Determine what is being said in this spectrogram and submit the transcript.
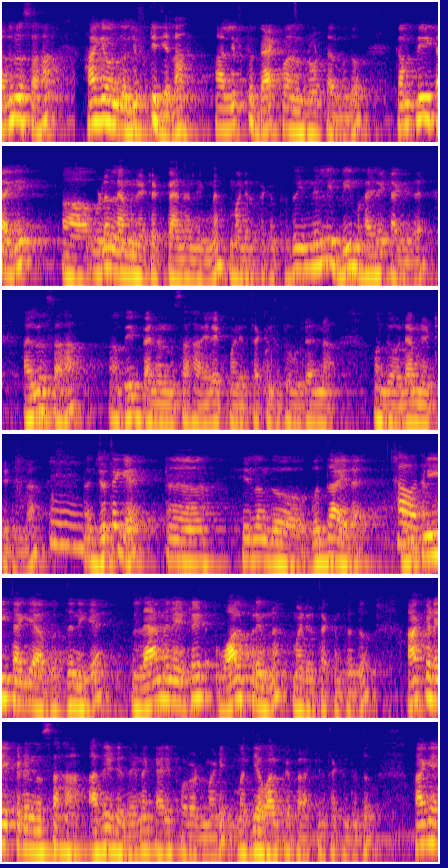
ಅದನ್ನು ಸಹ ಹಾಗೆ ಒಂದು ಲಿಫ್ಟ್ ಇದೆಯಲ್ಲ ಆ ಲಿಫ್ಟ್ ಬ್ಯಾಕ್ ವಾಲ್ ನೋಡ್ತಾ ಇರ್ಬೋದು. ಕಂಪ್ಲೀಟ್ ಆಗಿ ವುಡನ್ ಲ್ಯಾಮಿನೇಟೆಡ್ ಪ್ಯಾನಲಿಂಗ್ನ ಮಾಡಿರ್ತಕ್ಕಂಥದ್ದು. ಇನ್ನೆಲ್ಲಿ ಬೀಮ್ ಹೈಲೈಟ್ ಆಗಿದೆ ಅಲ್ಲೂ ಸಹ ಬೀಮ್ ಪ್ಯಾನಲ್ ಸಹ ಹೈಲೈಟ್ ಮಾಡಿರ್ತಕ್ಕಂಥದ್ದು ವುಡನ್ ಒಂದು ಲ್ಯಾಮಿನೇಟೆಡ್ ಇಂದ. ಜೊತೆಗೆ ಇಲ್ಲೊಂದು ಬುದ್ಧ ಇದೆ. ಕಂಪ್ಲೀಟ್ ಆಗಿ ಆ ಬುದ್ಧನಿಗೆ ಲ್ಯಾಮಿನೇಟೆಡ್ ವಾಲ್ ಫ್ರೇಮ್ನ ಮಾಡಿರ್ತಕ್ಕಂಥದ್ದು. ಆ ಕಡೆ ಈ ಕಡೆನೂ ಸಹ ಅದೇ ಡಿಸೈನ್ ಕ್ಯಾರಿ ಫಾರ್ವರ್ಡ್ ಮಾಡಿ ಮಧ್ಯ ವಾಲ್ ಪೇಪರ್ ಹಾಕಿರ್ತಕ್ಕಂಥದ್ದು. ಹಾಗೆ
